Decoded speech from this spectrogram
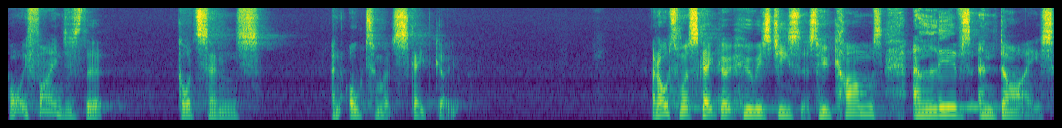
And what we find is that God sends an ultimate scapegoat. An ultimate scapegoat who is Jesus, who comes and lives and dies.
